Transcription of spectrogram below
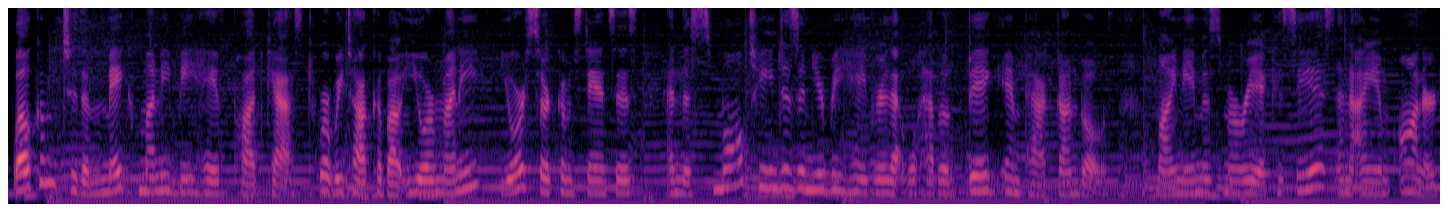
Welcome to the Make Money Behave podcast, where we talk about your money, your circumstances, and the small changes in your behavior that will have a big impact on both. My name is Maria Casillas, and I am honored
